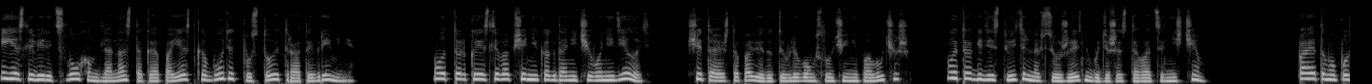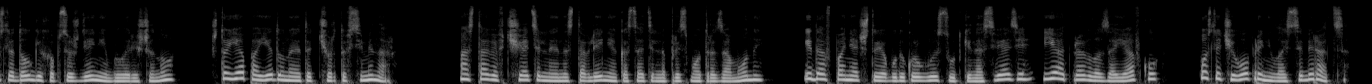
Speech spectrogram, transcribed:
и если верить слухам, для нас такая поездка будет пустой тратой времени. Вот только если вообще никогда ничего не делать, считая, что победу ты в любом случае не получишь, в итоге действительно всю жизнь будешь оставаться ни с чем. Поэтому после долгих обсуждений было решено, что я поеду на этот чертов семинар. Оставив тщательные наставления касательно присмотра за Моной и дав понять, что я буду круглые сутки на связи, я отправила заявку, после чего принялась собираться.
